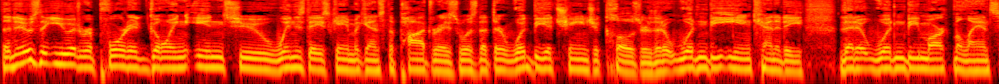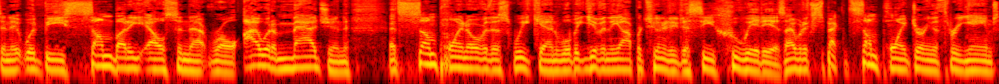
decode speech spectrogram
The news that you had reported going into Wednesday's game against the Padres was that there would be a change at closer, that it wouldn't be Ian Kennedy, that it wouldn't be Mark Melancon, it would be somebody else in that role. I would imagine at some point over this weekend we'll be given the opportunity to see who it is. I would expect at some point during the three games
